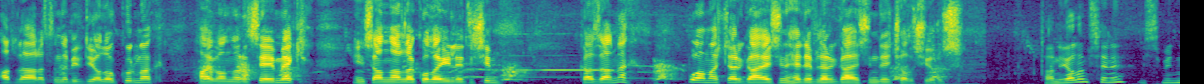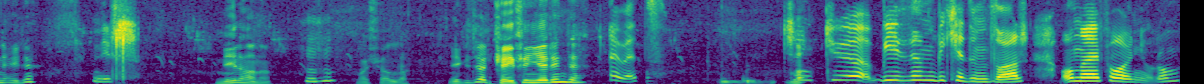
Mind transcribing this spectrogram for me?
atla arasında bir diyalog kurmak, hayvanları sevmek, insanlarla kolay iletişim kazanmak. Bu amaçlar gayesinde, hedefler gayesinde çalışıyoruz. Tanıyalım seni. İsmin neydi? Nil. Nil Hanım. Maşallah. Ne güzel. Keyfin yerinde. Evet. Çünkü bizim bir kedimiz var. Onunla hep oynuyorum.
